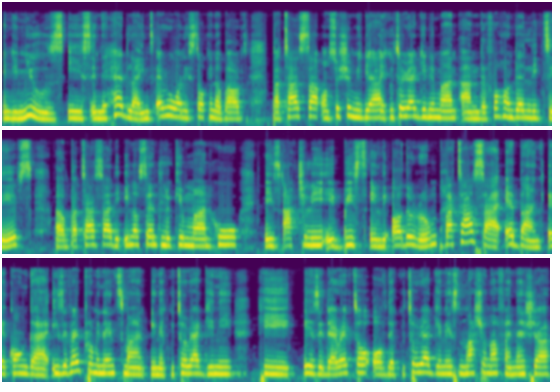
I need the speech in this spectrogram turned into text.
in the news is in the headlines. Everyone is talking about Baltasar on social media, Equatorial Guinea man and the 400 league tapes. Uh, Baltasar, the innocent looking man who is actually a beast in the other room. Baltasar Ebang Engonga is a very prominent man in Equatorial Guinea. He is a director of the Equatorial Guinea's National Financial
